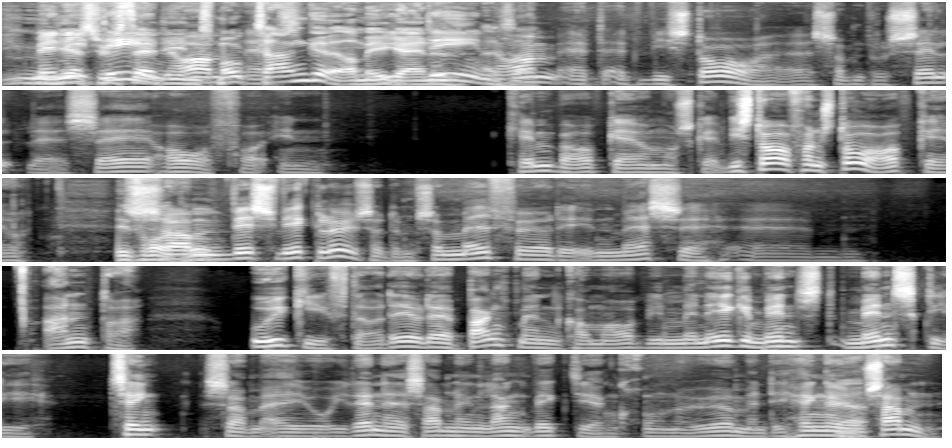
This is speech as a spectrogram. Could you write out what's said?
men, men jeg synes, at det er en smuk tanke, om ikke andet. Ideen altså. om, at, at vi står, øh, som du selv øh, sagde, over for en kæmpe opgave måske. Vi står for en stor opgave, det tror som hvis vi ikke løser dem, så medfører det en masse øh, andre udgifter, og det er jo der, bankmanden kommer op i, men ikke mindst menneskelige ting, som er jo i den her sammenhæng langt vigtigere end kroner og øre, men det hænger ja. jo sammen.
